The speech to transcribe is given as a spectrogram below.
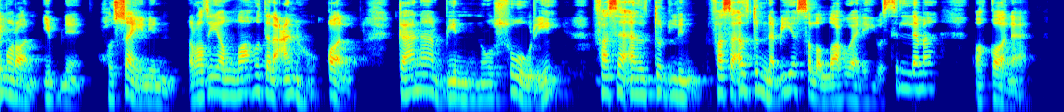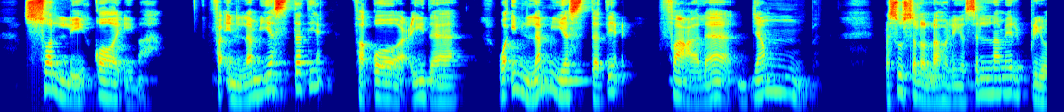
ইমরান ইবনে হুসাইনিন রাজি আল্লাহ তালা আনহু কল কানা বিন নুসুরি فسألت فسألت النبي صلى الله عليه وسلم وقال صل قائمة فإن لم يستطع فقاعدا وإن لم يستطع فعلى جنب রসুল সাল্লাহ আলিয়াল্লামের প্রিয়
